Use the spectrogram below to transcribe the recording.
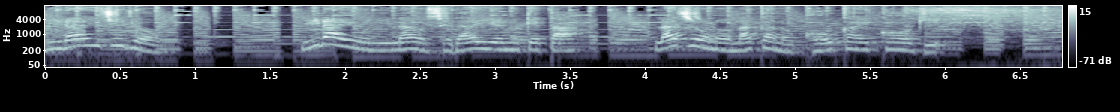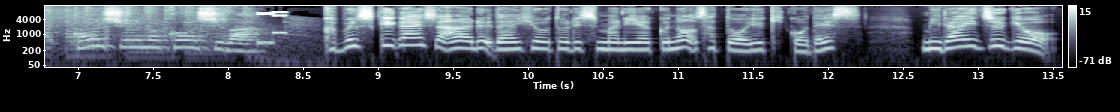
未来授業未来を担う世代へ向けたラジオの中の公開講義今週の講師は株式会社 R 代表取締役の佐藤由紀子です。未来授業。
